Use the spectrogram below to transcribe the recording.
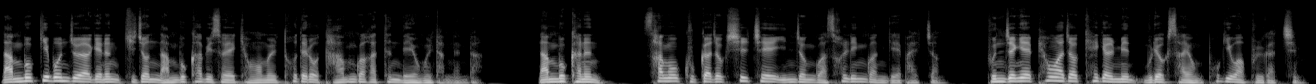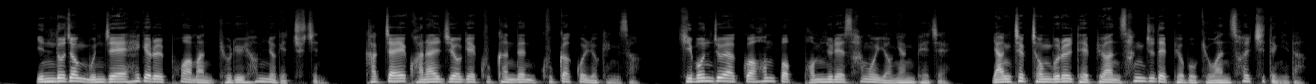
남북 기본조약에는 기존 남북 합의서의 경험을 토대로 다음과 같은 내용을 담는다. 남북한은 상호 국가적 실체의 인정과 설린 관계의 발전, 분쟁의 평화적 해결 및 무력 사용 포기와 불가침, 인도적 문제의 해결을 포함한 교류 협력의 추진, 각자의 관할 지역에 국한된 국가 권력 행사, 기본조약과 헌법 법률의 상호 영향 배제, 양측 정부를 대표한 상주대표부 교환 설치 등이다.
